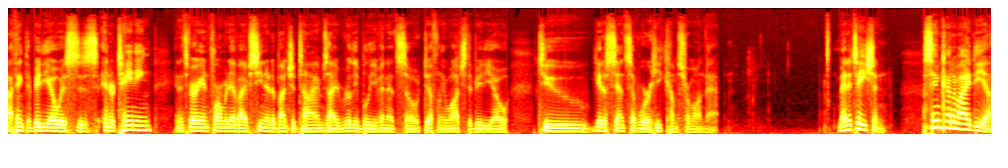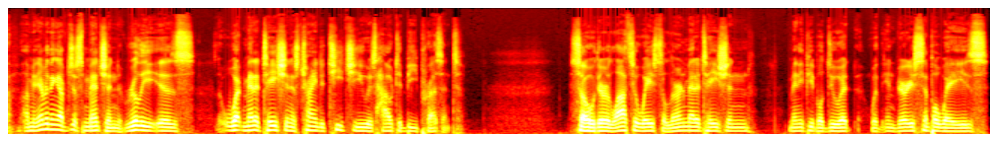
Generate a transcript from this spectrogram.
I think the video is, is entertaining and it's very informative. I've seen it a bunch of times. I really believe in it, so definitely watch the video to get a sense of where he comes from on that. Meditation. Same kind of idea. I mean, everything I've just mentioned really is what meditation is trying to teach you is how to be present. So there are lots of ways to learn meditation. Many people do it with in very simple ways.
